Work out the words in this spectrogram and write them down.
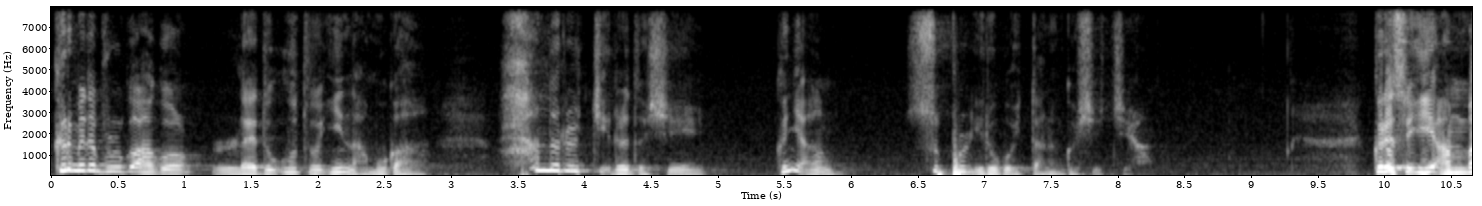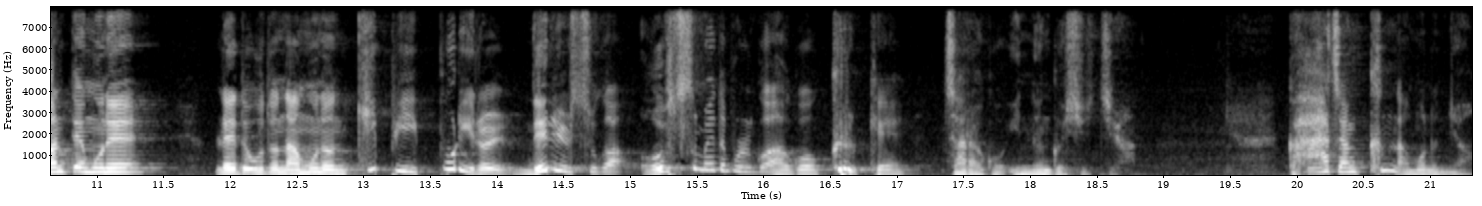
그럼에도 불구하고 레드 우드 이 나무가 하늘을 찌르듯이 그냥 숲을 이루고 있다는 것이지요. 그래서 이 안반 때문에 레드우드 나무는 깊이 뿌리를 내릴 수가 없음에도 불구하고 그렇게 자라고 있는 것이죠. 가장 큰 나무는요,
